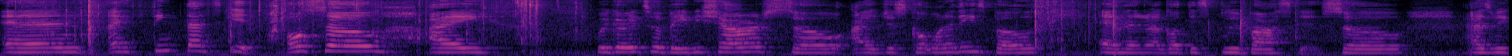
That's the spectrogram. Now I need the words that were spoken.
and I think that's it. Also, I we're going to a baby shower, so I just got one of these bows, and then I got this blue basket. So as we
